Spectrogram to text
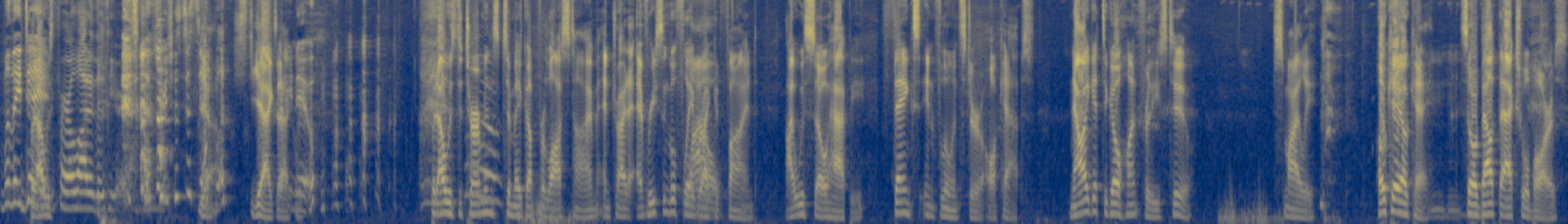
Well, they did I was- for a lot of those years. we just established. Yeah, We exactly. knew. But I was determined oh. to make up for lost time and try to every single flavor I could find. I was so happy. Thanks, influencer, all caps. Now I get to go hunt for these too. Smiley. Okay, okay. Mm-hmm. So about the actual bars.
